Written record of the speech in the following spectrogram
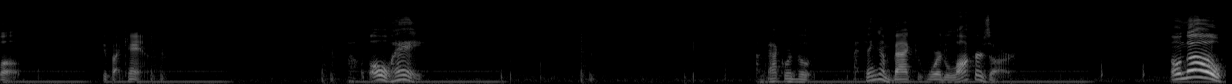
Well, if I can. Oh, hey. I'm back where the... I think I'm back where the lockers are. Oh, no!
